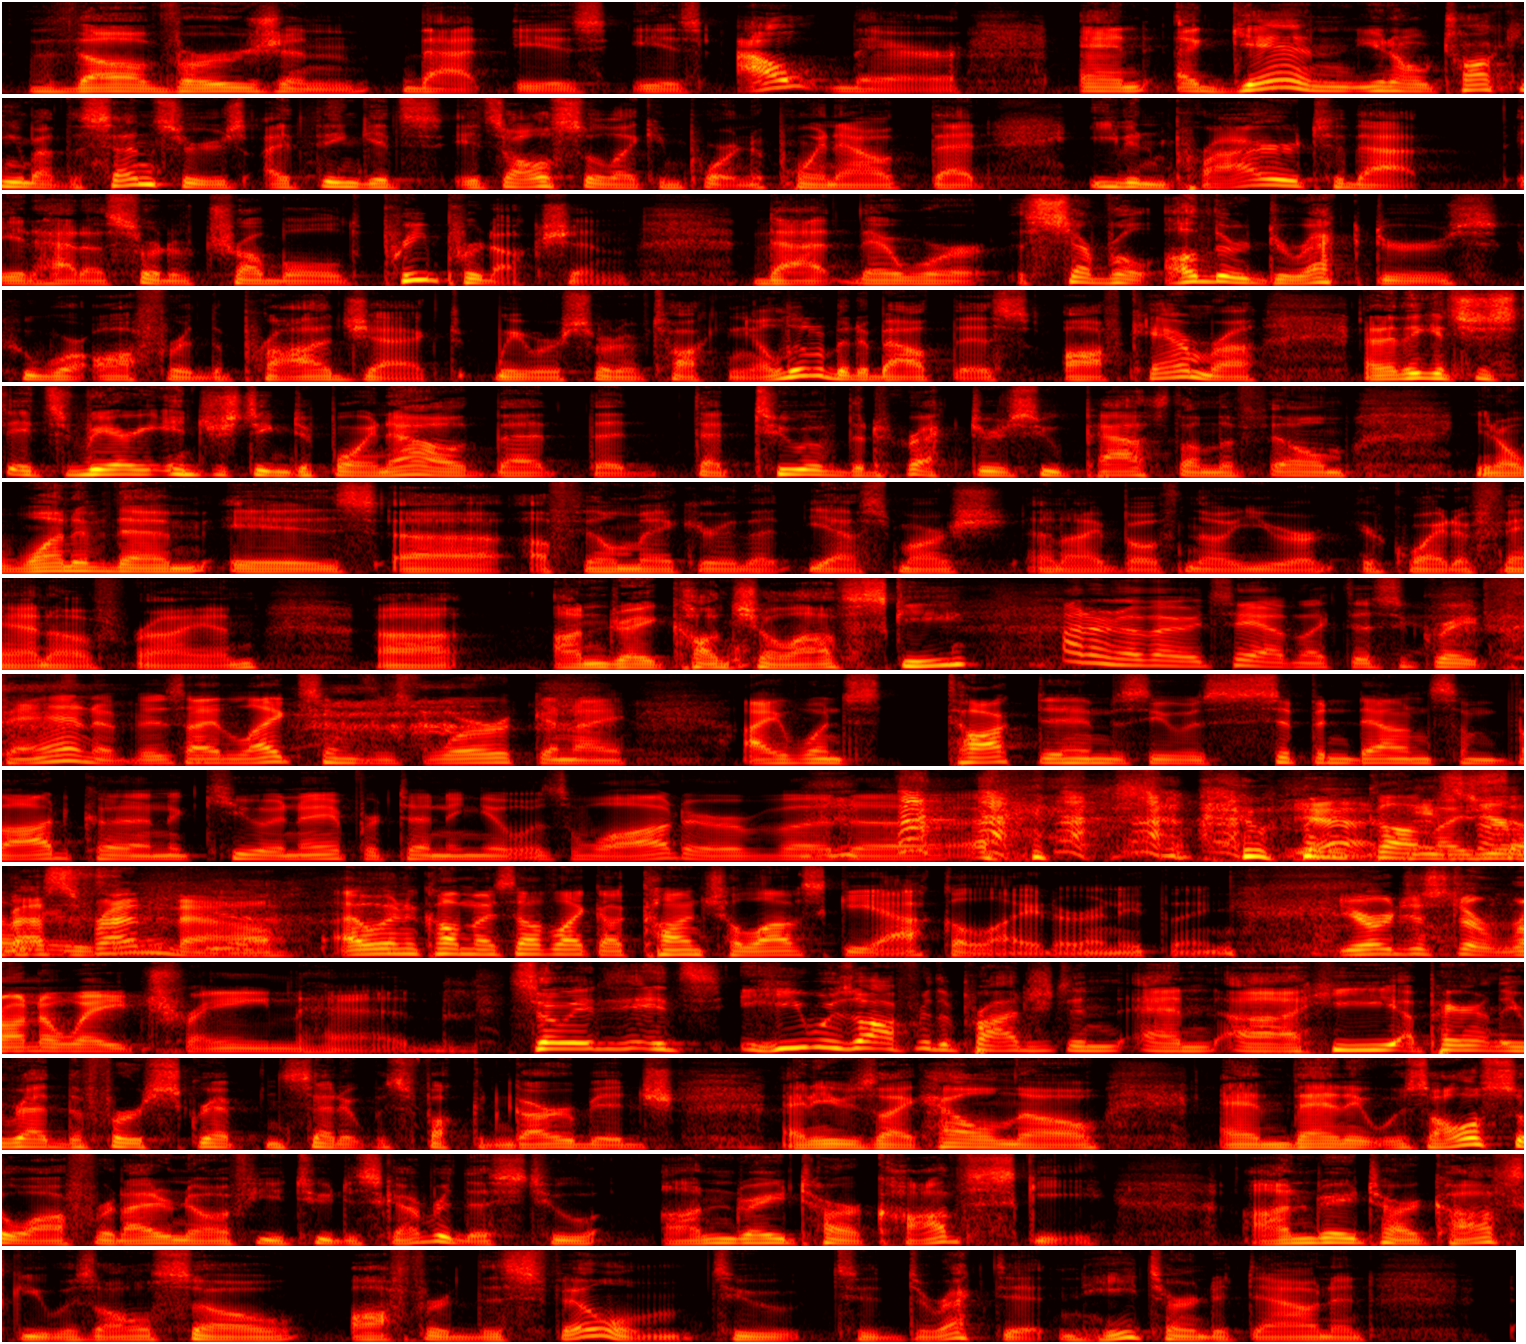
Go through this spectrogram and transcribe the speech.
the version that is is out there. And again, you know, talking about the censors, I think it's it's also like important to point out that even prior to that it had a sort of troubled pre-production that there were several other directors who were offered the project we were sort of talking a little bit about this off camera and i think it's just it's very interesting to point out that that that two of the directors who passed on the film you know one of them is uh, a filmmaker that yes marsh and i both know you're you're quite a fan of ryan uh, Andrei Konchalovsky. I don't know if I would say I'm like this great fan of his. I like some of his work, and I I once talked to him as he was sipping down some vodka in a Q&A pretending it was water, but uh, I wouldn't Yeah, call he's your best friend now. I wouldn't call myself like a Konchalovsky acolyte or anything. You're just a runaway train head. So it, it's he was offered the project and and uh, he apparently read the first script and said it was fucking garbage, and he was like hell no. And then it was also offered. I don't know if you two discovered this to Andrei Tarkovsky. Andrei Tarkovsky was also offered this film to to direct it, and he turned it down. And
